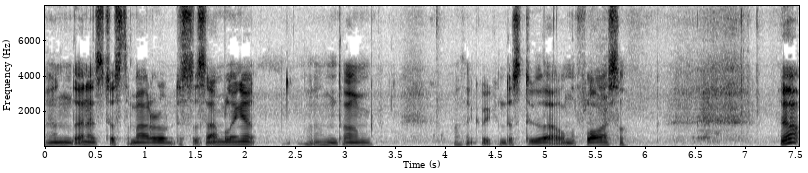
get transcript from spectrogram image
and then it's just a matter of disassembling it and um, I think we can just do that on the fly. So, yeah.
